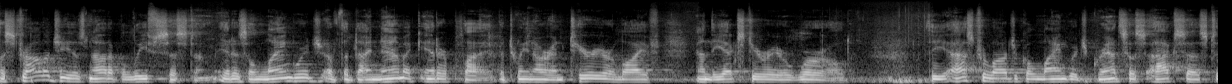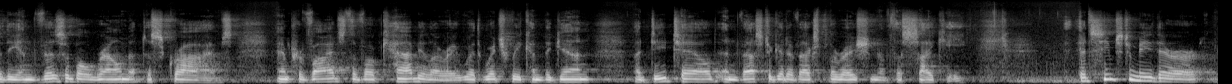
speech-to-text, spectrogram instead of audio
Astrology is not a belief system, it is a language of the dynamic interplay between our interior life and the exterior world. The astrological language grants us access to the invisible realm it describes and provides the vocabulary with which we can begin a detailed investigative exploration of the psyche. It seems to me there are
